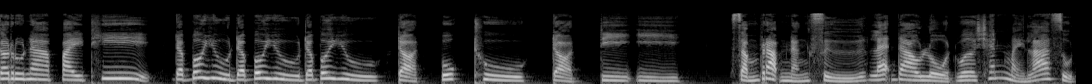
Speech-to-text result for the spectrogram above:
กรุณาไปที่ www.booktwo.de สำหรับหนังสือและดาวน์โหลดเวอร์ชันใหม่ล่าสุด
